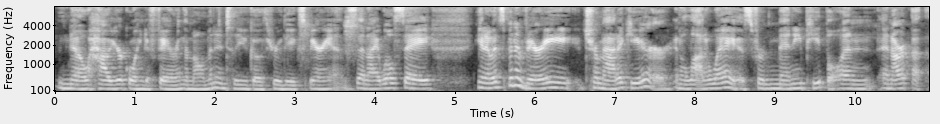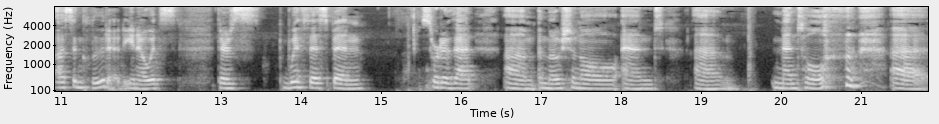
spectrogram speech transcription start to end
know how you're going to fare in the moment until you go through the experience. And I will say, you know, it's been a very traumatic year in a lot of ways for many people and, and our, uh, us included. You know, it's, there's with this been sort of that um, emotional and um, mental, uh,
